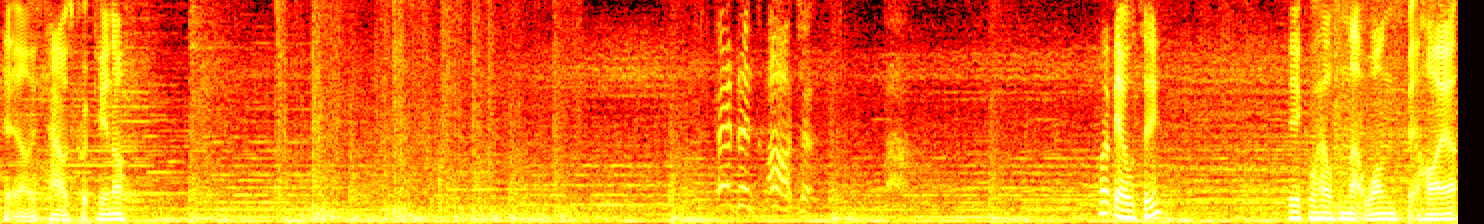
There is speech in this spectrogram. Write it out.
Take down those towers quickly enough. Might be able to. Vehicle health on that one's a bit higher.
